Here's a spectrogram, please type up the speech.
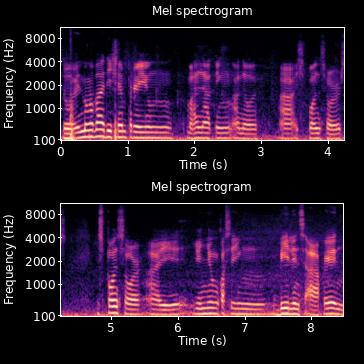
So, yun mga buddy, syempre yung mahal nating ano, ah, sponsors, sponsor ay yun yung kasing bilin sa akin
